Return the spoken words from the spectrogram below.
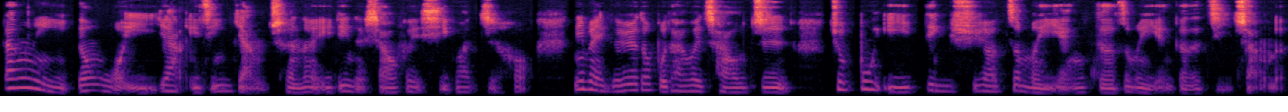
当你跟我一样已经养成了一定的消费习惯之后，你每个月都不太会超支，就不一定需要这么严格、这么严格的记账了。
